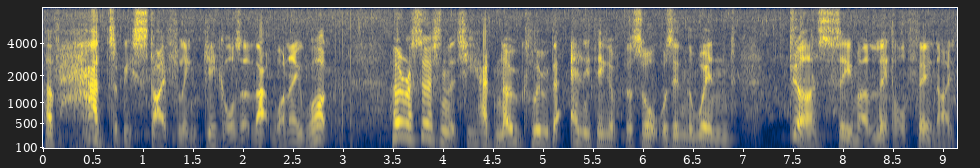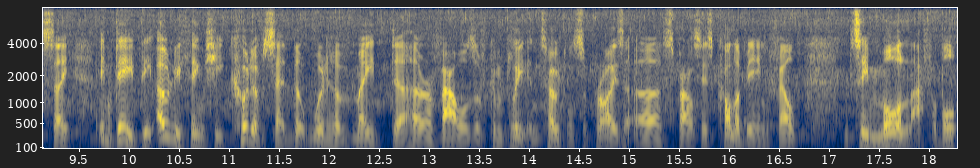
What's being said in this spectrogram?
have had to be stifling giggles at that one, eh? What? Her assertion that she had no clue that anything of the sort was in the wind does seem a little thin, I'd say. Indeed, the only thing she could have said that would have made uh, her avowals of complete and total surprise at her spouse's collar being felt seem more laughable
